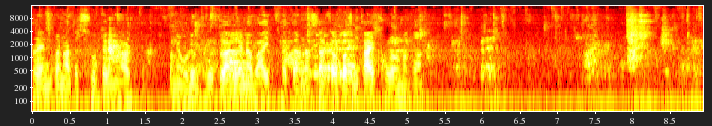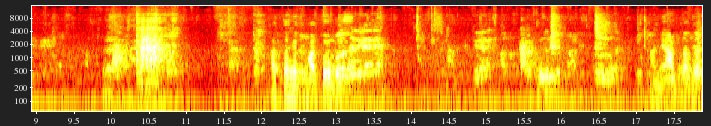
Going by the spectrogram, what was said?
ट्रेन पण आता सुटेल मला वाटतं. पण एवढी भूक लागली ना भाई खतरनाक. सकाळपासून काय खाऊ नव्हतं? आता हे खातोय बस आणि आता तर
